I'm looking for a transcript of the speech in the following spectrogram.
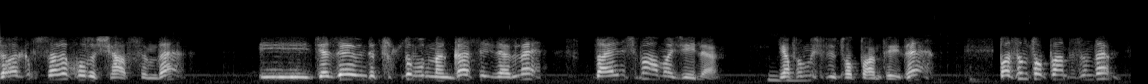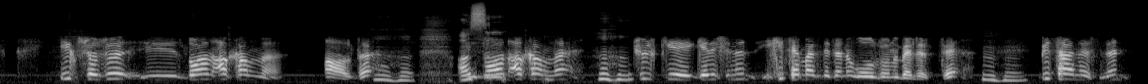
Ragıp Sarakolu şahsında e, cezaevinde tutulu bulunan gazetecilerle dayanışma amacıyla yapılmış bir toplantıydı. Basın toplantısında ilk sözü e, Doğan Akanlı aldı. Hı hı. Aslında... Doğan Akanlı Türkiye gelişinin iki temel nedeni olduğunu belirtti. Hı hı. Bir tanesinin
